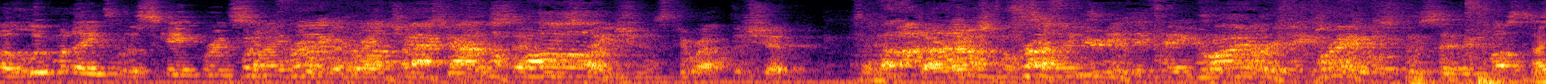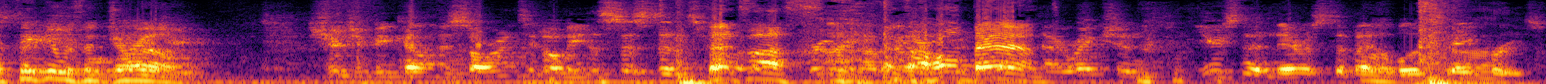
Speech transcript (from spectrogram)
Illuminated escape route signs will Dracula direct you back to on the the several stations throughout the ship. Ah, Directional signs indicate you Irish location pricks. of specific I think it was a station will drill. You. Should you become disoriented or need assistance, That's us. That's our whole band. Direction, use the nearest available escape oh, route.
